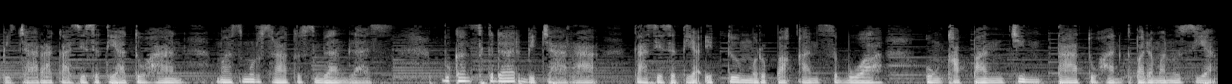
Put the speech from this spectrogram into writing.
bicara kasih setia Tuhan, Mazmur 119. Bukan sekedar bicara kasih setia itu merupakan sebuah ungkapan cinta Tuhan kepada manusia.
